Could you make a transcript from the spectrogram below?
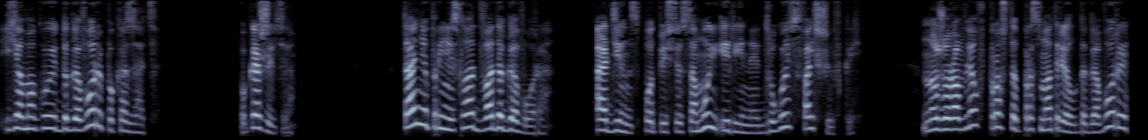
«Я могу и договоры показать?» «Покажите». Таня принесла два договора. Один с подписью самой Ирины, другой с фальшивкой. Но Журавлев просто просмотрел договоры,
